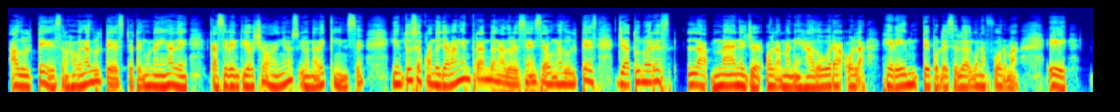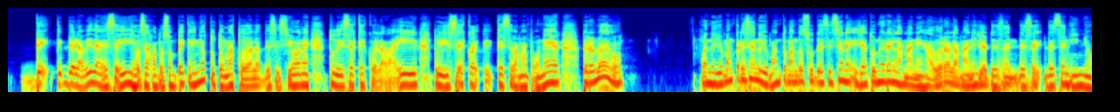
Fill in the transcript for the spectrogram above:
adultez, la joven adultez, yo tengo una hija de casi 28 años y una de 15, y entonces cuando ya van entrando en adolescencia o en adultez, ya tú no eres la manager o la manejadora o la gerente, por decirlo de alguna forma, eh, de, de, la vida de ese hijo. O sea, cuando son pequeños, tú tomas todas las decisiones, tú dices qué escuela va a ir, tú dices qué, se van a poner, pero luego cuando ellos van creciendo, ellos van tomando sus decisiones y ya tú no eres la manejadora o la manager de ese, de ese, de ese niño.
